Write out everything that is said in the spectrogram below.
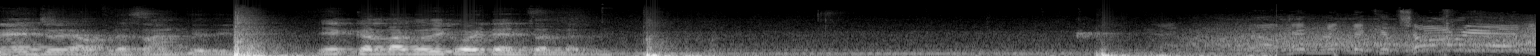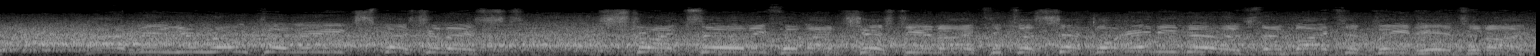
મેચ જોઈએ આપણે શાંતિથી એક કલાક સુધી કોઈ ટેન્શન નથી Now Henrik Mkhitaryan and the Europa League specialist strikes early for Manchester United to settle any nerves there might have been here tonight.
